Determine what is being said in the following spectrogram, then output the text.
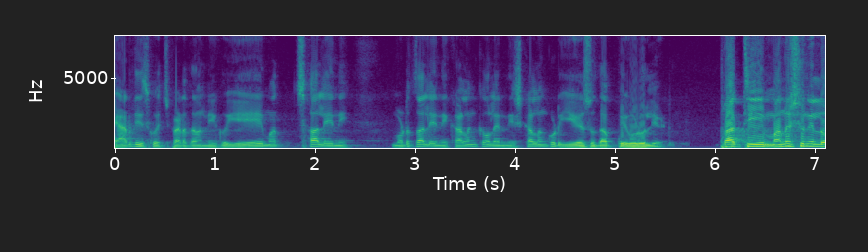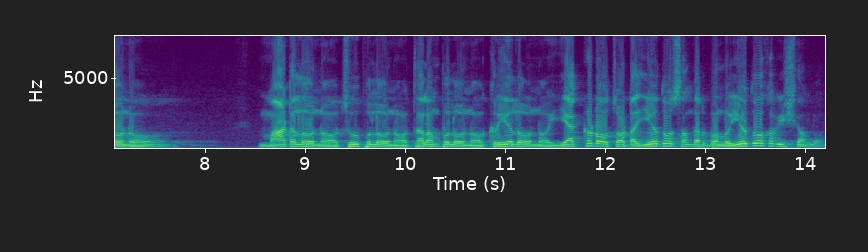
ఏడ తీసుకొచ్చి పెడదాం నీకు? ఏ మచ్చ లేని ముడత లేని కళంకం లేని నిష్కళంకుడు ఏసు తప్ప ఎవడూ లేడు. ప్రతి మనుషునిలోనూ మాటలోనో చూపులోనో తలంపులోనో క్రియలోనో ఎక్కడో చోట ఏదో సందర్భంలో ఏదో ఒక విషయంలో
